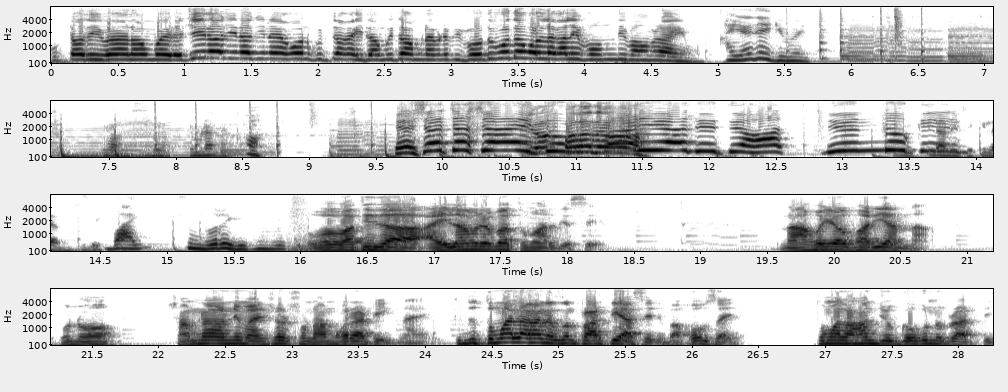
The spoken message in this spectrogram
বুটটা দিবা এনাম বাইরে। চিনা চিনা চিনা এখন কুত্তা খাইতাম এমনি বিপদ বিপদে করলে খালি ফোন দিবা আমরা আইম। খাইয়া যাই কি ভাই? এসেছে সেই তুমি পালা দাও। বাড়িয়ে দিতে হাত দিন ভাই সুন্দর সুন্দর ও বাবা তিদা আইলাম রে বা তোমার গেছে না হইয়াও ভারিয়ান না। শুনো সামনে অন্য মানুষের সুনাম করা ঠিক নাই। কিন্তু তোমার লাগান একজন প্রার্থী আসেনি বা কৌসাই তোমার লাগান যোগ্য কোনো প্রার্থী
